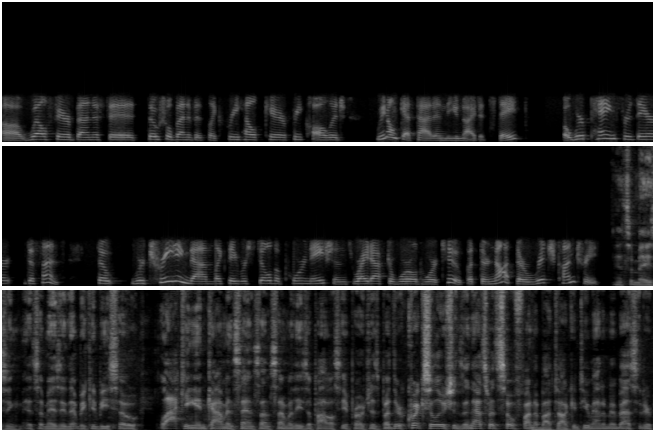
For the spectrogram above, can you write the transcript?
uh, welfare benefits, social benefits like free health care, free college. We don't get that in the United States, but we're paying for their defense. So we're treating them like they were still the poor nations right after World War II, but they're not. They're rich countries. It's amazing. It's amazing that we can be so lacking in common sense on some of these policy approaches, but they're quick solutions. And that's what's so fun about talking to you, Madam Ambassador.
